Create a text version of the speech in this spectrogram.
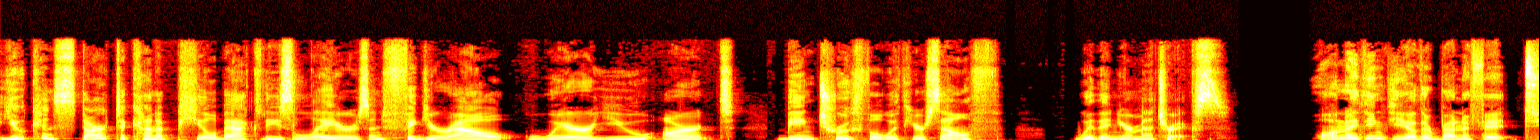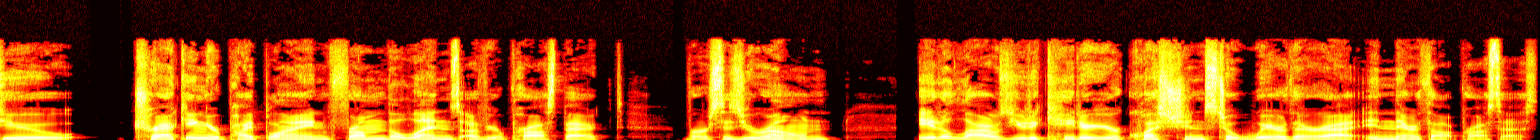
you can start to kind of peel back these layers and figure out where you aren't being truthful with yourself within your metrics. Well, and I think the other benefit to tracking your pipeline from the lens of your prospect versus your own, it allows you to cater your questions to where they're at in their thought process.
